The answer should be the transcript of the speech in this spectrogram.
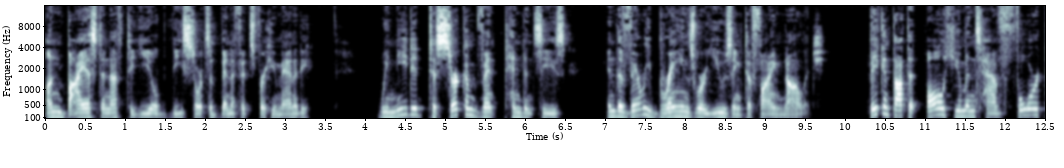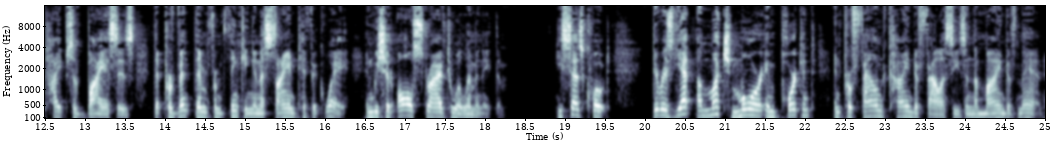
unbiased enough to yield these sorts of benefits for humanity, we needed to circumvent tendencies in the very brains we're using to find knowledge. Bacon thought that all humans have four types of biases that prevent them from thinking in a scientific way, and we should all strive to eliminate them. He says, quote, There is yet a much more important and profound kind of fallacies in the mind of man,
